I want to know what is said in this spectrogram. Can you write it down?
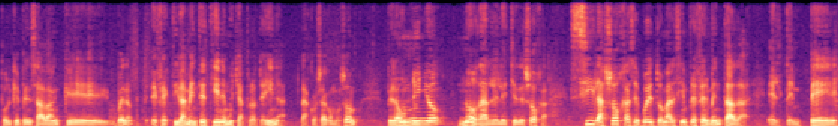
porque pensaban que, bueno, efectivamente tiene muchas proteínas, las cosas como son, pero a un niño no darle leche de soja. Si la soja se puede tomar siempre fermentada, el tempeh,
